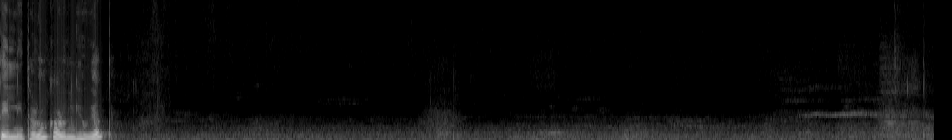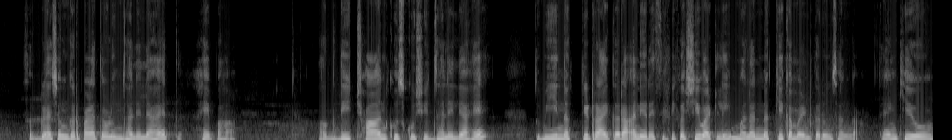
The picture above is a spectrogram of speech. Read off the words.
तेल निथळून काढून घेऊयात. सगळ्या शंकरपाळ्या तळून झालेल्या आहेत. हे पहा. अगदी छान खुसखुशीत झालेली आहे. तुम्ही नक्की ट्राय करा आणि रेसिपी कशी वाटली मला नक्की कमेंट करून सांगा. थँक्यू.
